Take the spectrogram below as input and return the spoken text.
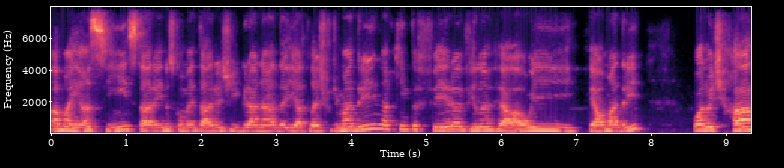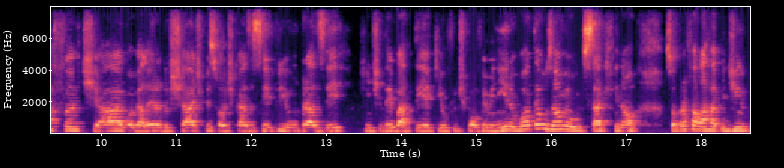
Amanhã, sim, estarei nos comentários de Granada e Atlético de Madrid. Na quinta-feira, Vila Real e Real Madrid. Boa noite, Rafa, Thiago, a galera do chat, pessoal de casa. Sempre um prazer a gente debater aqui o futebol feminino. Eu vou até usar meu destaque final só para falar rapidinho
